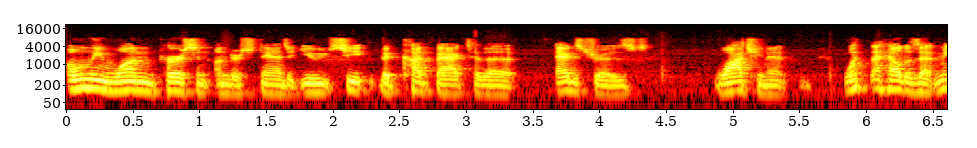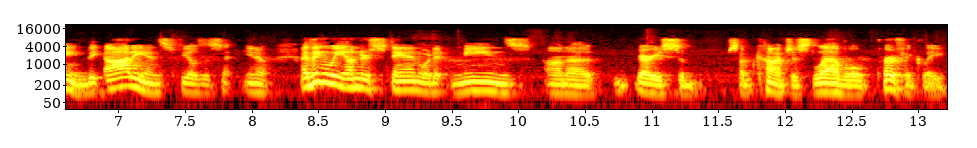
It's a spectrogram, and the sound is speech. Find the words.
only one person understands it. You see the cut back to the extras watching it. What the hell does that mean? The audience feels the same. You know, I think we understand what it means on a very sub- subconscious level perfectly.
